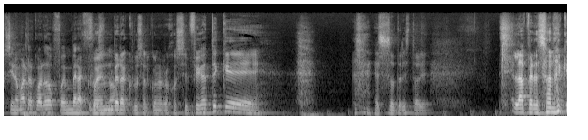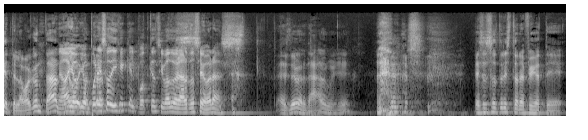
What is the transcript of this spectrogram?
si no mal recuerdo, fue en Veracruz. Fue en ¿no? Veracruz, Halcones Rojos. Sí, fíjate que. Esa es otra historia. La persona que te la voy a contar. No, yo, por eso dije que el podcast iba a durar 12 horas. Es de verdad, güey. ¿eh? Esa es otra historia, fíjate.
